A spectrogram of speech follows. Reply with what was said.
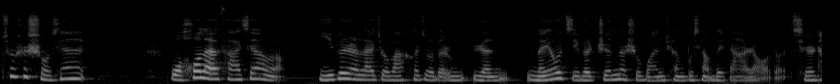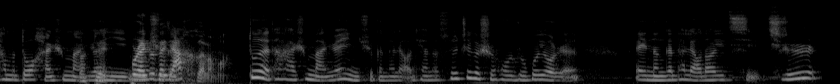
就是首先。我后来发现了，一个人来酒吧喝酒的人人没有几个真的是完全不想被打扰的，其实他们都还是蛮啊愿意、对，不然就在家。喝了嘛。对他还是蛮愿意你去跟他聊天的，所以这个时候如果有人，哎，能跟他聊到一起，其实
